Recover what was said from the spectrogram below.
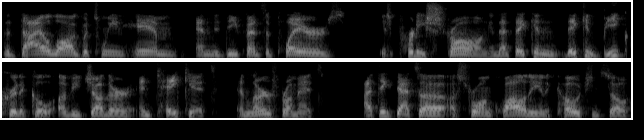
the dialogue between him and the defensive players is pretty strong, and that they can they can be critical of each other and take it and learn from it. I think that's a, a strong quality in a coach, and so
